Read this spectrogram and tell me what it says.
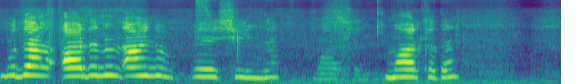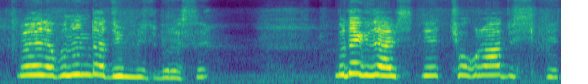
Bu da Arda'nın aynı e, şeyinden. Markanın. Markadan. Böyle bunun da dümdüz burası. Bu da güzel bisiklet. Çok rahat bisiklet.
